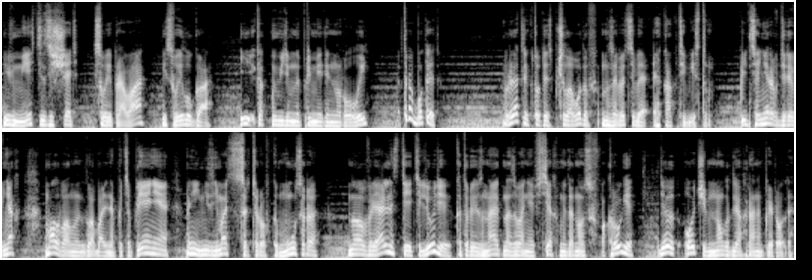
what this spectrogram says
и вместе защищать свои права и свои луга. И, как мы видим на примере Нурулы, это работает. Вряд ли кто-то из пчеловодов назовет себя экоактивистом. Пенсионеров в деревнях мало волнует глобальное потепление, они не занимаются сортировкой мусора, но в реальности эти люди, которые знают название всех медоносов в округе, делают очень много для охраны природы.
